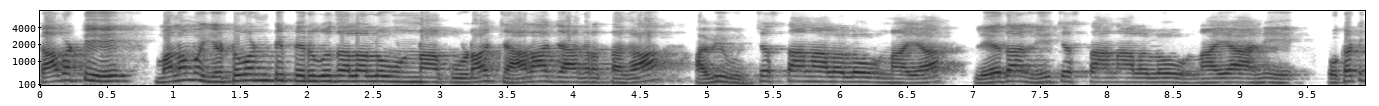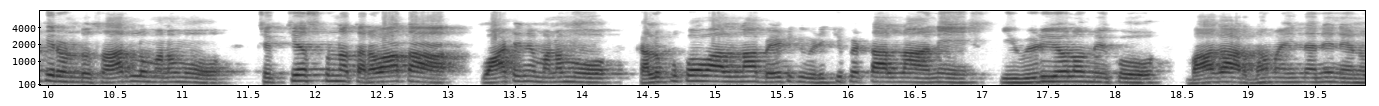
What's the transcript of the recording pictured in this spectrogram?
కాబట్టి మనము ఎటువంటి పెరుగుదలలు ఉన్నా కూడా చాలా జాగ్రత్తగా అవి ఉచ్చ స్థానాలలో ఉన్నాయా లేదా నీచ స్థానాలలో ఉన్నాయా అని ఒకటికి రెండు సార్లు మనము చెక్ చేసుకున్న తర్వాత వాటిని మనము కలుపుకోవాలన్నా బయటికి విడిచిపెట్టాలనా అని ఈ వీడియోలో మీకు బాగా అర్థమైందని నేను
